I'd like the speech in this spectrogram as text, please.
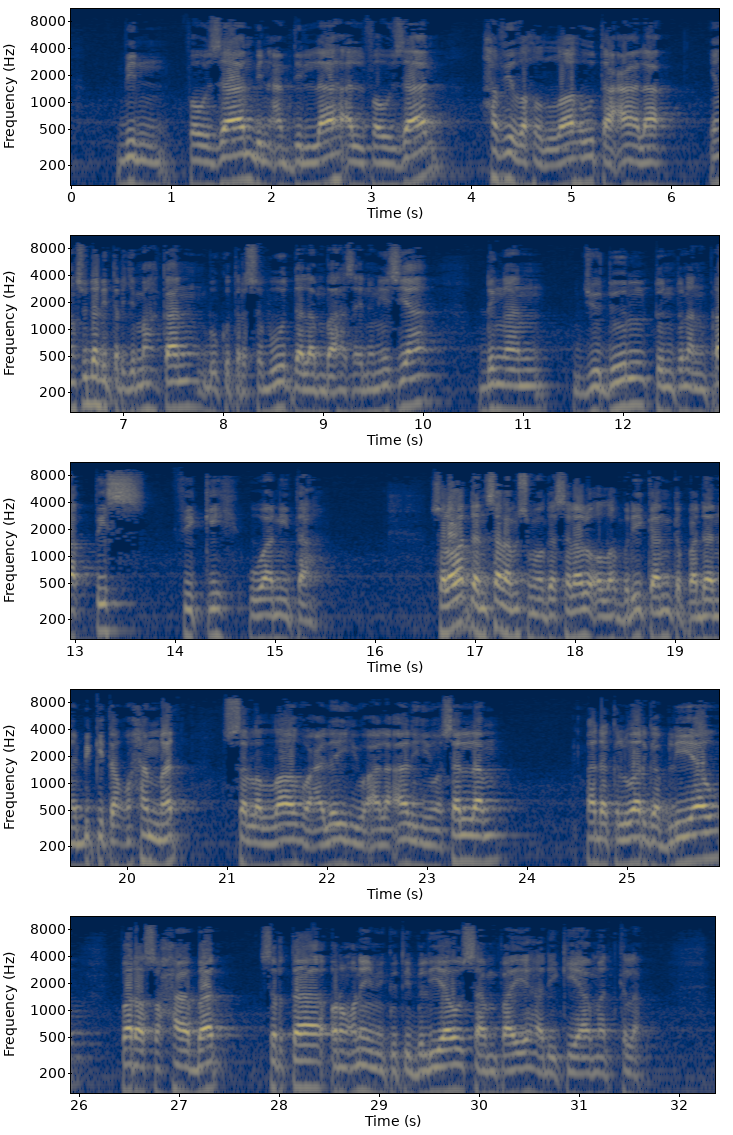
bin Fauzan bin Abdullah Al-Fauzan hafizahullahu taala yang sudah diterjemahkan buku tersebut dalam bahasa Indonesia dengan judul Tuntunan Praktis Fikih Wanita. Salawat dan salam semoga selalu Allah berikan kepada Nabi kita Muhammad sallallahu alaihi wa ala alihi wasallam pada keluarga beliau, para sahabat serta orang-orang yang mengikuti beliau sampai hari kiamat kelak.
